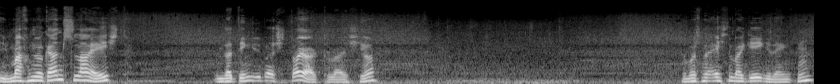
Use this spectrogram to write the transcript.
Ich mache nur ganz leicht. Und das Ding übersteuert gleich hier. Da muss man echt mal gegenlenken.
